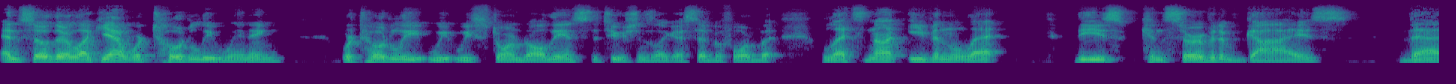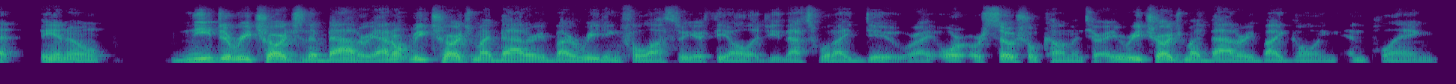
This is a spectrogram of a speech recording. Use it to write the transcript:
and so they're like, "Yeah, we're totally winning." we're totally we, we stormed all the institutions like i said before but let's not even let these conservative guys that you know need to recharge their battery. I don't recharge my battery by reading philosophy or theology. That's what I do, right? Or, or social commentary. I recharge my battery by going and playing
